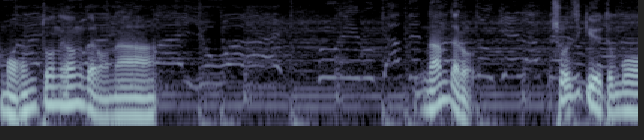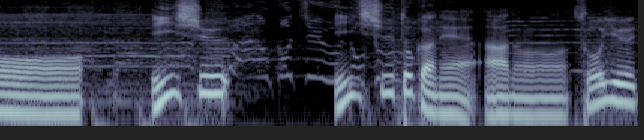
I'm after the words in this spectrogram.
もう本当になんだろうな。なんだろう。正直言うともう飲酒飲酒とかねあのそういう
